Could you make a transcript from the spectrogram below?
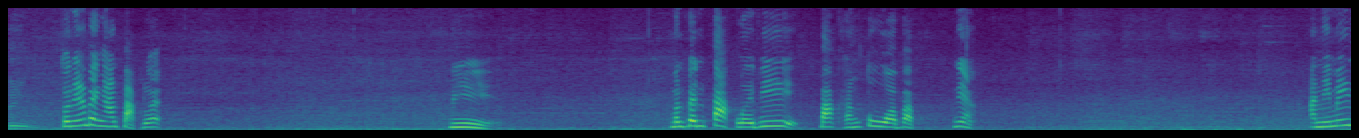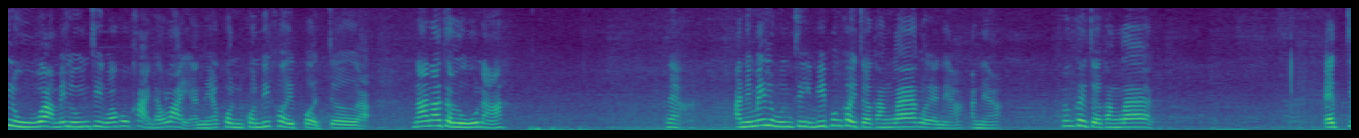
นี่ตัวนี้เป็นงานปักด้วย นี่ มันเป็นปักเลยพี่ ปักทั้งตัวแบบเนี่ย อันนี้ไม่รู้อะ ไม่รู้จริงๆว่าเขาขายเท่าไหร่ อันเนี้ยคนคนที่เคยเปิดเจออะน่าน่าจะรู้นะ เนี่ย อันนี้ไม่รู้จริงๆพี่เพิ่งเคยเจอครั้งแรกเลยอันเนี้ย อันเนี้ยเพิ่งเคยเจอครั้งแรก SG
